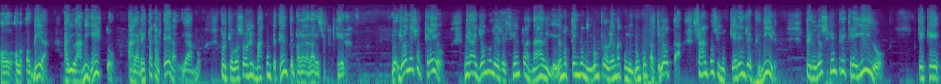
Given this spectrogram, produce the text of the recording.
o, mira, ayúdame en esto, agarrar esta cartera, digamos, porque vos sos el más competente para agarrar esa cartera. Yo, en eso creo. Mira, yo no le resiento a nadie, yo no tengo ningún problema con ningún compatriota, salvo si nos quieren reprimir. Pero yo siempre he creído de que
